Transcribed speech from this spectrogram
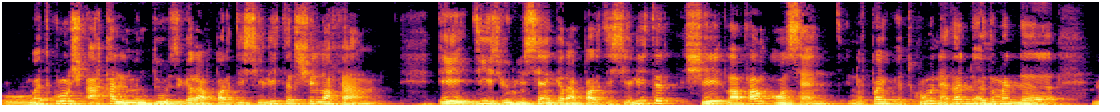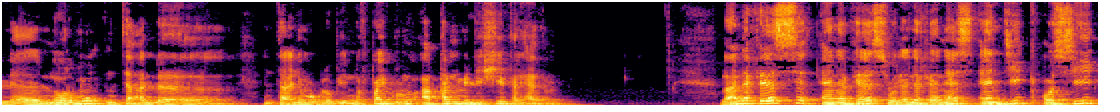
وما تكونش أقل من 12 غرام بار ديسيليتر شي لا فام et 10,5 grammes par décilitre chez la femme enceinte ne pas تكون هذا هذوما النورمو نتاع نتاع الهيموغلوبين ne pas يكونوا اقل من لي شيفر هذم La NFS, NFS ou la LFNS indique aussi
